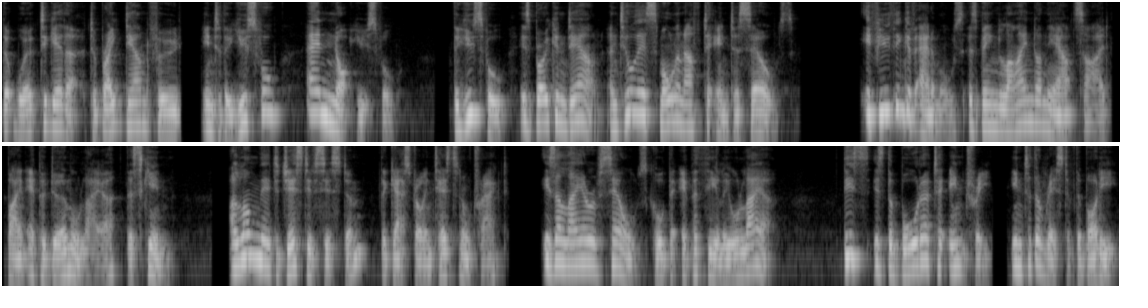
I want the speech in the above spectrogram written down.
that work together to break down food into the useful and not useful. The useful is broken down until they're small enough to enter cells. If you think of animals as being lined on the outside by an epidermal layer, the skin, along their digestive system, the gastrointestinal tract, is a layer of cells called the epithelial layer. This is the border to entry into the rest of the body.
